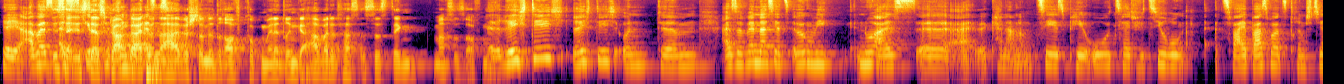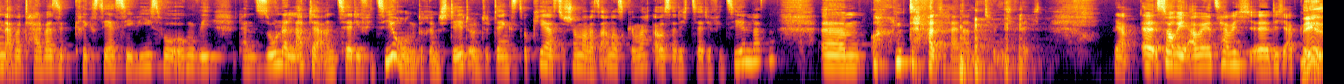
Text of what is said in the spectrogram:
ja, ja, aber es, ist, es ist der Scrum Guide also eine halbe Stunde drauf gucken. Wenn du drin gearbeitet hast, ist das Ding, machst du es auf dem. Richtig, richtig. Und ähm, also wenn das jetzt irgendwie nur als, äh, keine Ahnung, CSPO-Zertifizierung zwei Buzzwords drinstehen, aber teilweise kriegst du ja CVs, wo irgendwie dann so eine Latte an Zertifizierung drinsteht und du denkst, okay, hast du schon mal was anderes gemacht, außer dich zertifizieren lassen? Ähm, und da hat Rainer natürlich recht. Ja, äh, sorry, aber jetzt habe ich äh, dich abgelehnt.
